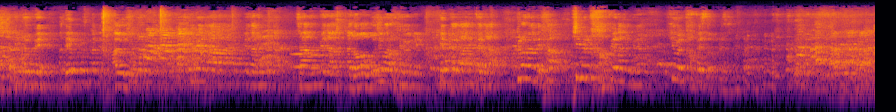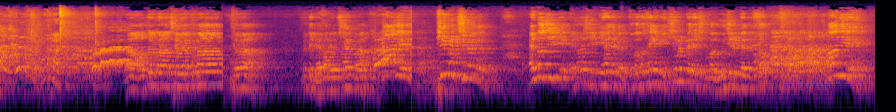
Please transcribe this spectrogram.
진짜 힘 좀 빼. 아, 싶은데. 아유, 힘좀 빼. 힘 빼자. 힘 빼자. 힘 빼자. 자, 너가 오징어라고 생각해. 힘 빼자. 힘 빼자. 그러면 내가 힘을 다 빼가지고 그냥 힘을 다 뺐어. 그래서. 야, 어떨 거랑 재호야, 그만. 재호야, 취할 거야? 아니! 힘을 주면은 에너지 있게, 에너지 있게 해야 되면 누가 선생님이 힘을 빼랬지, 누가 의지를 빼랬어? 아니!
